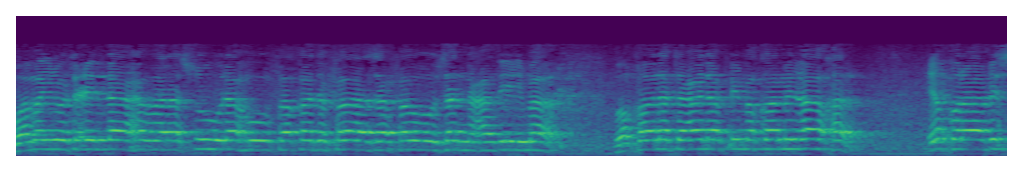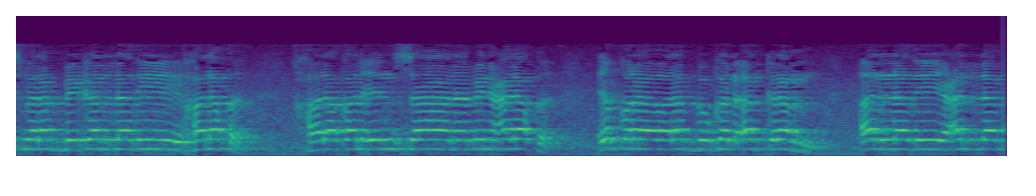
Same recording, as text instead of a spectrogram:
ومن يطع الله ورسوله فقد فاز فوزا عظيما. وقال تعالى في مقام آخر اقرأ باسم ربك الذي خلق. خلق الإنسان من علق. اقرأ وربك الأكرم الذي علم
